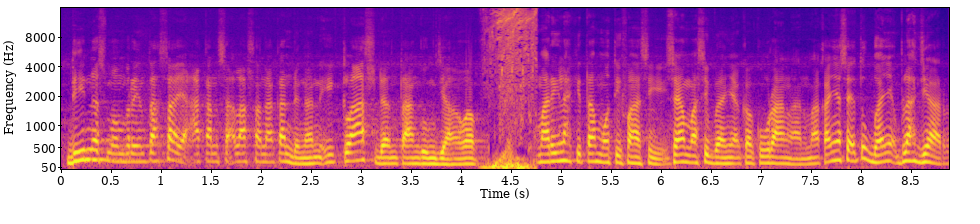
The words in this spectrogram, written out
dinas pemerintah saya akan saya laksanakan dengan ikhlas dan tanggung jawab. Marilah kita motivasi. Saya masih banyak kekurangan, makanya saya itu banyak belajar.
